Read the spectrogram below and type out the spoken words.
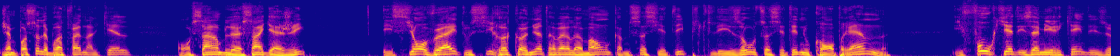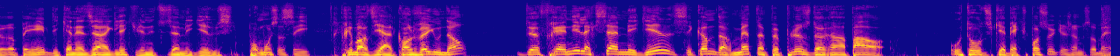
J'aime pas ça le bras de fer dans lequel on semble s'engager. Et si on veut être aussi reconnu à travers le monde comme société, puis que les autres sociétés nous comprennent, il faut qu'il y ait des Américains, des Européens, des Canadiens anglais qui viennent étudier à McGill aussi. Pour moi, ça, c'est primordial. Qu'on le veuille ou non, de freiner l'accès à McGill, c'est comme de remettre un peu plus de remparts autour du Québec. Je suis pas sûr que j'aime ça bien,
